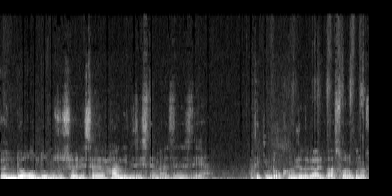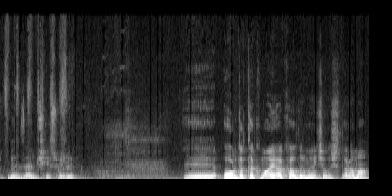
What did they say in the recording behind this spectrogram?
önde olduğumuzu söyleseler hanginizi istemezdiniz diye. Nitekim de Okan Hoca da galiba sonra buna benzer bir şey söyledi. Ee, orada takımı ayağa kaldırmaya çalıştılar ama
